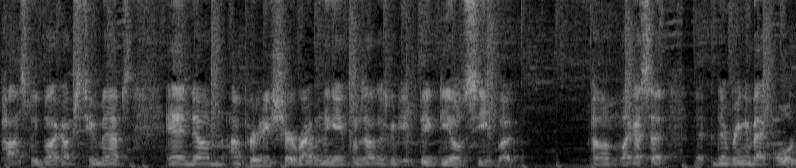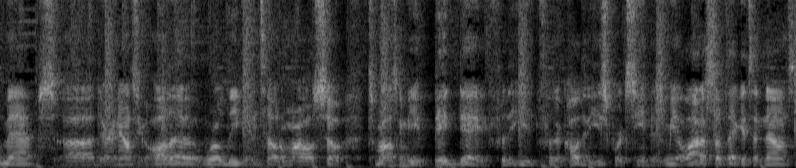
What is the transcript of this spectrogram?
possibly Black Ops 2 maps, and um, I'm pretty sure right when the game comes out, there's going to be a big DLC, but um, like I said, they're bringing back old maps. Uh, they're announcing all the World League intel tomorrow. So tomorrow's gonna be a big day for the for the Call of Duty esports scene. There's gonna be a lot of stuff that gets announced,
